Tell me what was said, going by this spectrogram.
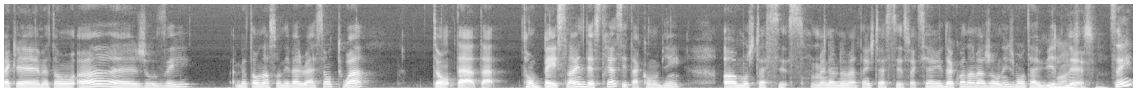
Fait que, mettons, ah, euh, José, mettons dans son évaluation, toi, ton, ta, ta- ton baseline de stress est à combien? Ah, moi, je suis à 6. Je me lève le matin, je suis à 6. Fait que s'il arrive de quoi dans ma journée, je monte à 8, Ouais, 9. c'est ça. Tu sais?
